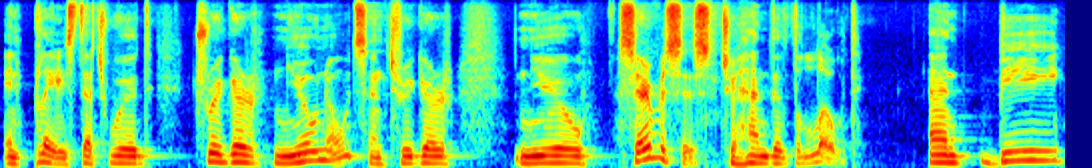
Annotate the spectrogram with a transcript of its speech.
in place that would trigger new nodes and trigger new services to handle the load. And be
